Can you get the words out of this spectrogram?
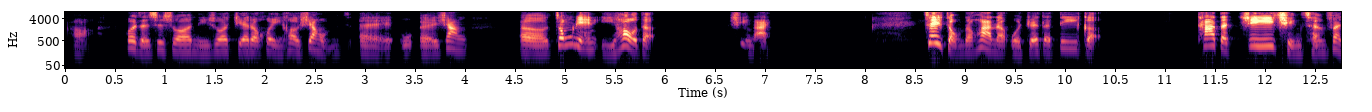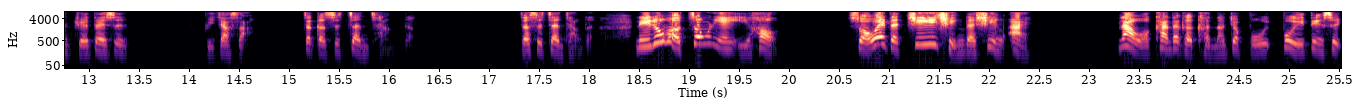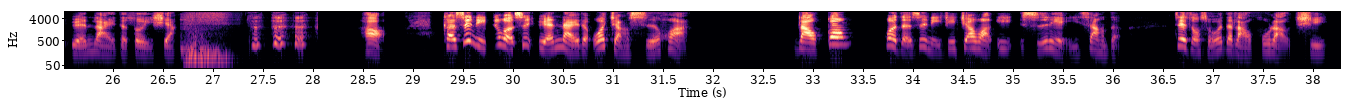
好、或者是说，你说结了婚以后，像我们，呃，呃，像，呃，中年以后的性爱，这种的话呢，我觉得第一个，它的激情成分绝对是比较少，这个是正常的，这是正常的。你如果中年以后，所谓的激情的性爱，那我看那个可能就不不一定是原来的对象，好。可是你如果是原来的，我讲实话，老公或者是你已经交往一十年以上的这种所谓的老夫老妻，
